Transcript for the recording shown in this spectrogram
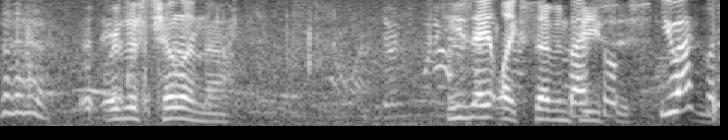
We're just chilling now. He's ate like seven pieces. You act like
